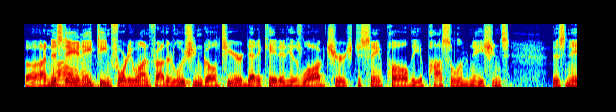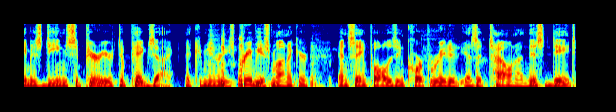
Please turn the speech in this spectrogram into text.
Uh, on this Wow. day in 1841, Father Lucien Galtier dedicated his log church to St. Paul, the Apostle of Nations. This name is deemed superior to Pig's Eye, the community's previous moniker, and St. Paul is incorporated as a town on this date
